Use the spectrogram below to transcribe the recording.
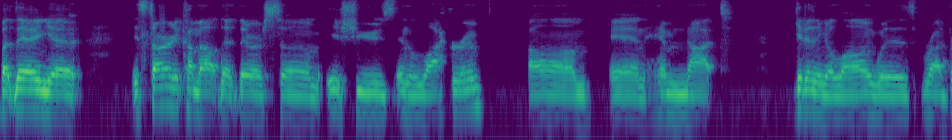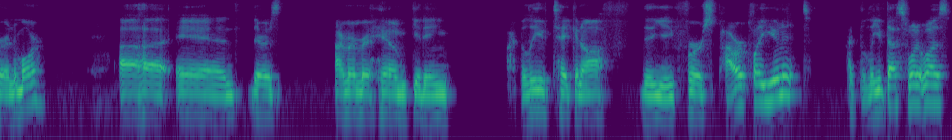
but then yeah, it started to come out that there were some issues in the locker room um, and him not getting along with Rod Brind'Amour. Uh, and there's, I remember him getting, I believe, taken off the first power play unit. I believe that's what it was.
